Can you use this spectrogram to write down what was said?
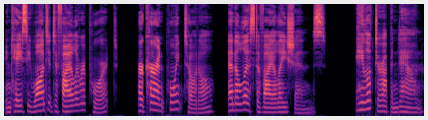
in case he wanted to file a report her current point total, and a list of violations. He looked her up and down,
